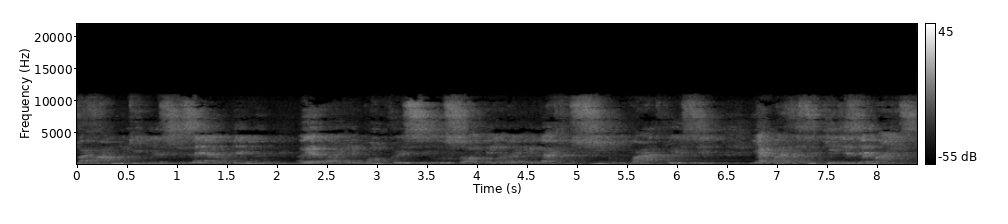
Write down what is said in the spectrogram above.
vai falando o que eles fizeram, tem herói que ele põe um versículo só, tem herói que ele gasta 5, 4 versículos, e agora faz assim, o que dizer mais?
